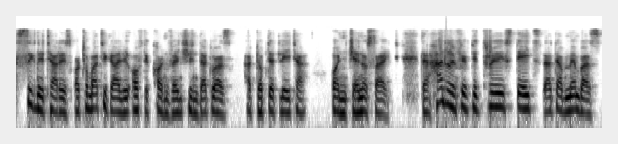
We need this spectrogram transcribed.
signatories automatically of the convention that was adopted later on genocide. There are 153 states that are members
